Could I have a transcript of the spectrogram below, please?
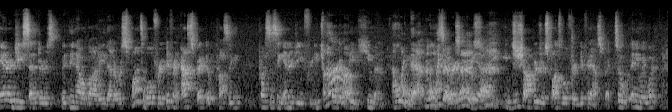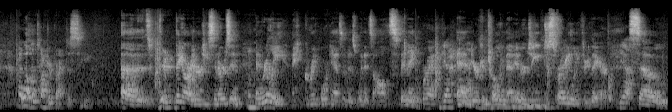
energy centers within our body that are responsible for a different aspect of processing processing energy for each part Ah. of being human. I like that. I I like like that that very much. Yeah, each chakra is responsible for a different aspect. So anyway, what how Well- does the tantra practice see? Uh, they're, energy centers, and, and really, a great orgasm is when it's all spinning Right. Yeah. and you're controlling that energy just freely through there. Yeah. So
